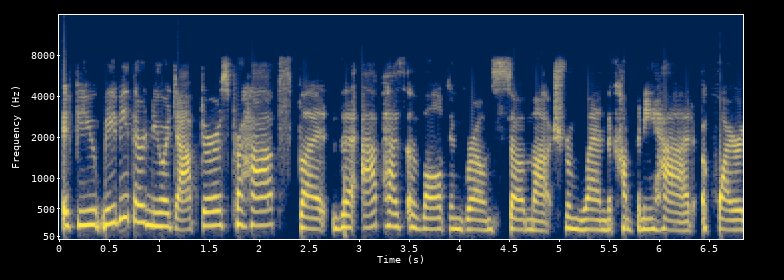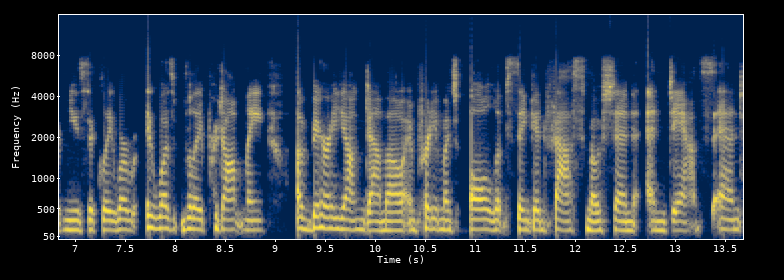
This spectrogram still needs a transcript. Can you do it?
if you maybe they're new adapters perhaps but the app has evolved and grown so much from when the company had acquired Musical.ly where it was really predominantly a very young demo and pretty much all lip sync and fast motion and dance. And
